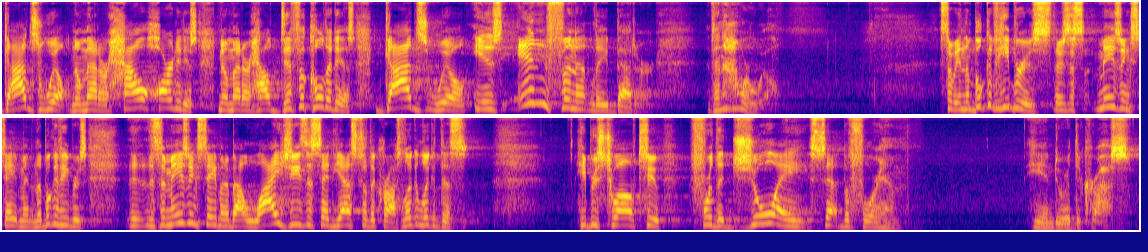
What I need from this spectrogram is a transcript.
God's will, no matter how hard it is, no matter how difficult it is, God's will is infinitely better than our will. So, in the book of Hebrews, there's this amazing statement in the book of Hebrews, this amazing statement about why Jesus said yes to the cross. Look, look at this. Hebrews 12, 2. For the joy set before him, he endured the cross.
